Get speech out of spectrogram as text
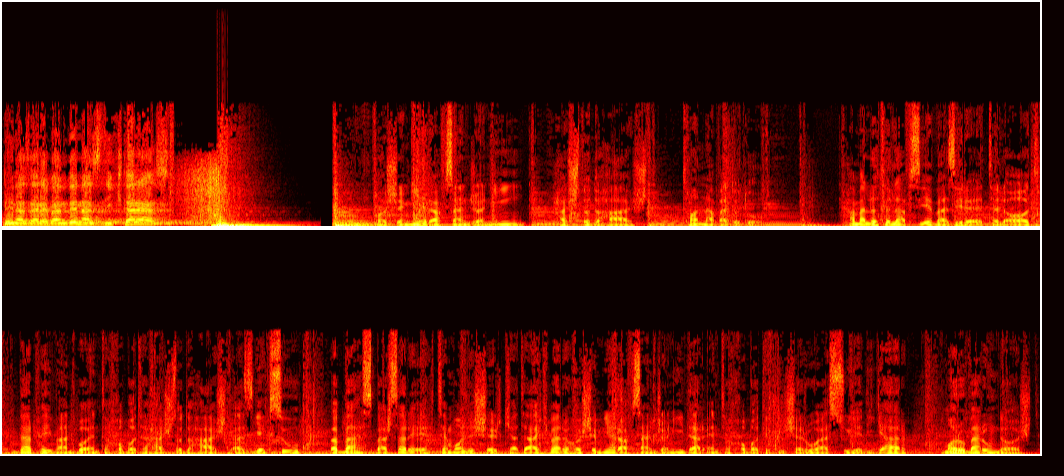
به نظر بنده نزدیکتر است. هاشمی رفسنجانی 88 تا 92 حملات لفظی وزیر اطلاعات در پیوند با انتخابات 88 از یک سو و بحث بر سر احتمال شرکت اکبر هاشمی رفسنجانی در انتخابات پیشرو از سوی دیگر ما رو برون داشت.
